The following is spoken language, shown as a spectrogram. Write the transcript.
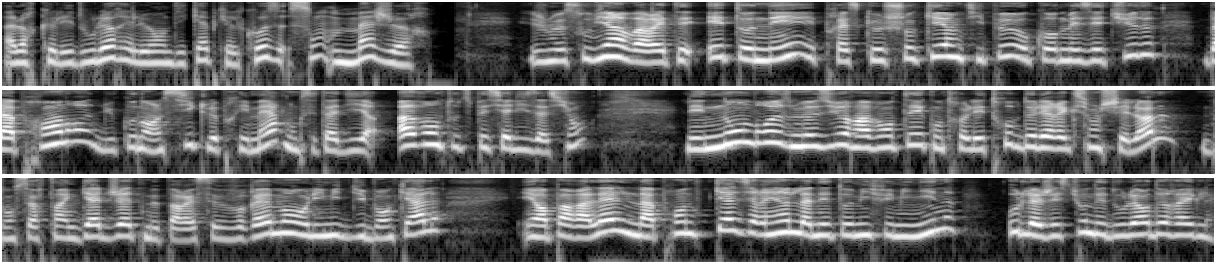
alors que les douleurs et le handicap qu'elles causent sont majeurs. Je me souviens avoir été étonnée presque choquée un petit peu au cours de mes études d'apprendre, du coup dans le cycle primaire, donc c'est-à-dire avant toute spécialisation, les nombreuses mesures inventées contre les troubles de l'érection chez l'homme, dont certains gadgets me paraissaient vraiment aux limites du bancal, et en parallèle n'apprendre quasi rien de l'anatomie féminine ou de la gestion des douleurs de règles.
